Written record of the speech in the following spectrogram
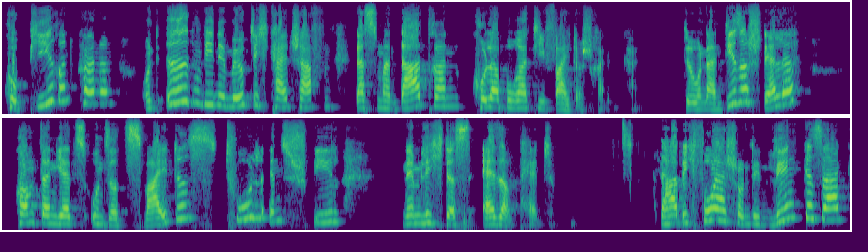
kopieren können und irgendwie eine Möglichkeit schaffen, dass man daran kollaborativ weiterschreiben kann. So, und an dieser Stelle kommt dann jetzt unser zweites Tool ins Spiel, nämlich das Etherpad. Da habe ich vorher schon den Link gesagt,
